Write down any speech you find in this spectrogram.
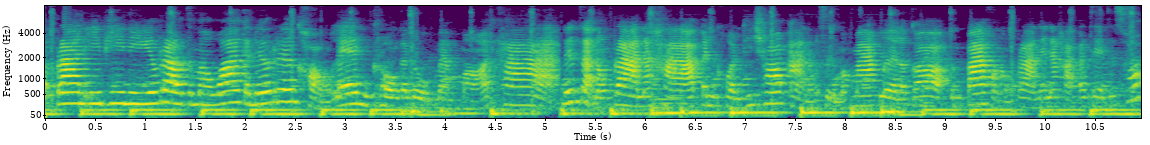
ดปราน EP นี้เราจะมาว่ากันด้วยเรื่องของเล่นโครงกระดูกแมมมอสค่ะ เนื่องจากน้องปราณนะคะ เป็นคนที่ชอบอ่านหนังสือมากๆเลย แล้วก็ เนี่ยจะชอบ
